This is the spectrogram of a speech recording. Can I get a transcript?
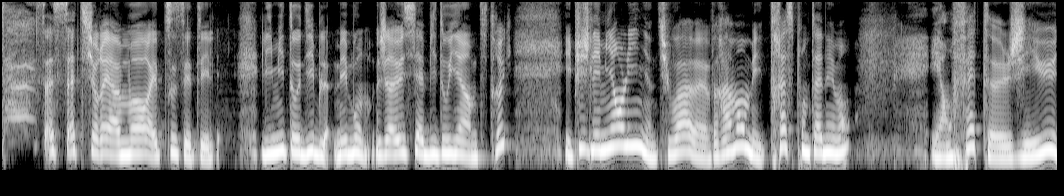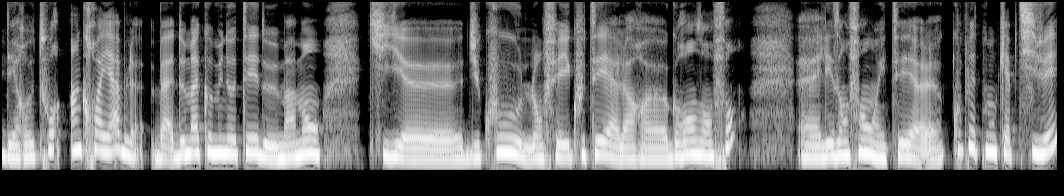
ça saturait à mort et tout, c'était limite audible. Mais bon, j'ai réussi à bidouiller un petit truc. Et puis je l'ai mis en ligne, tu vois, vraiment, mais très spontanément. Et en fait, euh, j'ai eu des retours incroyables bah, de ma communauté de mamans qui, euh, du coup, l'ont fait écouter à leurs euh, grands enfants. les enfants ont été complètement captivés.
